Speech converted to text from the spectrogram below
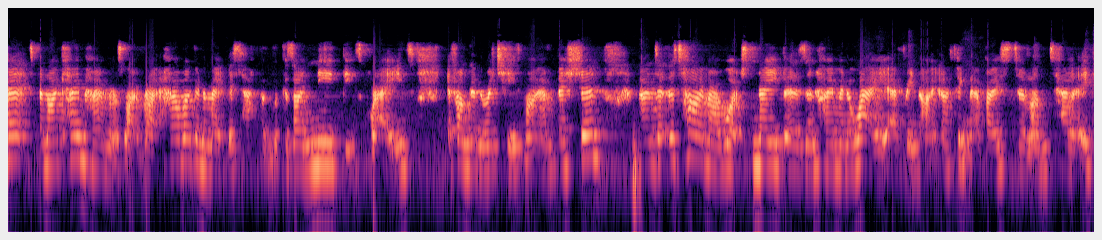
it. And I came home and I was like, right, how am I going to make this happen? Because I need these grades if I'm going to achieve my ambition. And at the time, I watched Neighbours and Home and Away every night. I think they're both still on telly.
